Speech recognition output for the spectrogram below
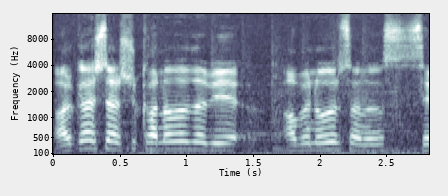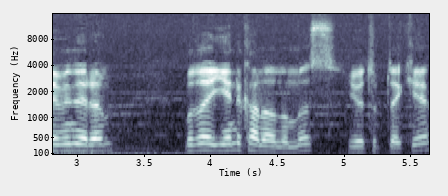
Arkadaşlar şu kanala da bir abone olursanız sevinirim. Bu da yeni kanalımız YouTube'daki.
